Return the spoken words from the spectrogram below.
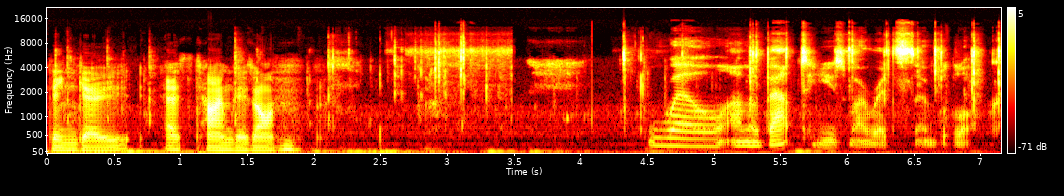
thing go as time goes on. Well, I'm about to use my redstone block.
